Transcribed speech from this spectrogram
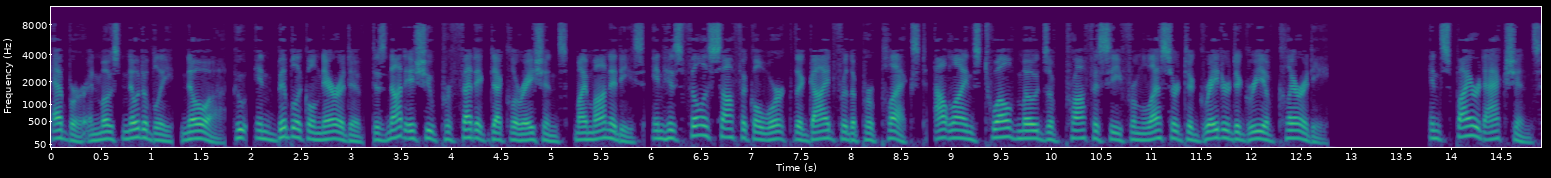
Eber and most notably, Noah, who, in biblical narrative, does not issue prophetic declarations. Maimonides, in his philosophical work The Guide for the Perplexed, outlines twelve modes of prophecy from lesser to greater degree of clarity, Inspired actions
